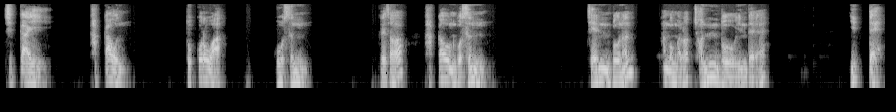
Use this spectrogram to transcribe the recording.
지카이 가까운 도코로와 곳은 그래서 가까운 곳은 젠부는 한국말로 전부인데 이때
